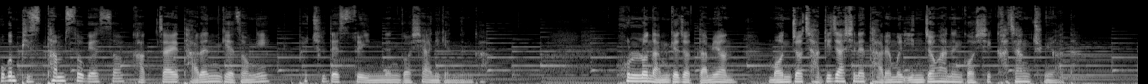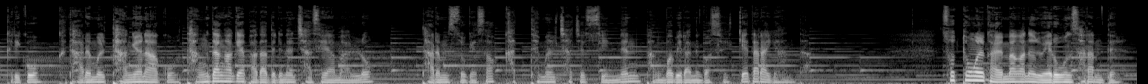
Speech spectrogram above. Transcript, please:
혹은 비슷함 속에서 각자의 다른 개성이 표출될 수 있는 것이 아니겠는가. 홀로 남겨졌다면 먼저 자기 자신의 다름을 인정하는 것이 가장 중요하다. 그리고 그 다름을 당연하고 당당하게 받아들이는 자세야말로 다름 속에서 같음을 찾을 수 있는 방법이라는 것을 깨달아야 한다. 소통을 갈망하는 외로운 사람들,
